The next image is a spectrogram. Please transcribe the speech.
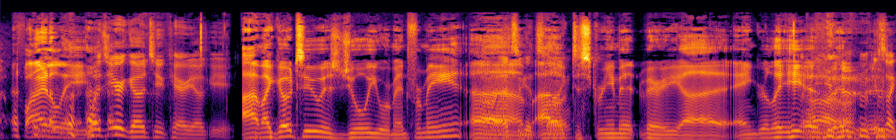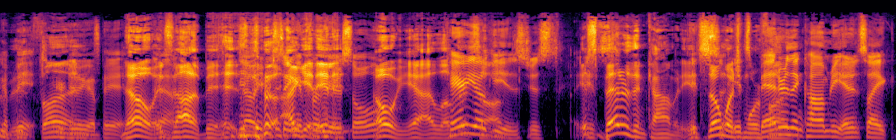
Finally, what's your go-to karaoke Uh, my go-to is "Jewel, You Were Meant for Me." Um, that's a good I song. like to scream it very uh, angrily. Oh, it's like a bit. You're Fun. doing a bit. No, it's Yeah. not a bit. No, you're I get from in your it. soul? Oh yeah, I love that karaoke song. is just It's, better than comedy. It's, so much it's more better fun. than comedy and it's like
